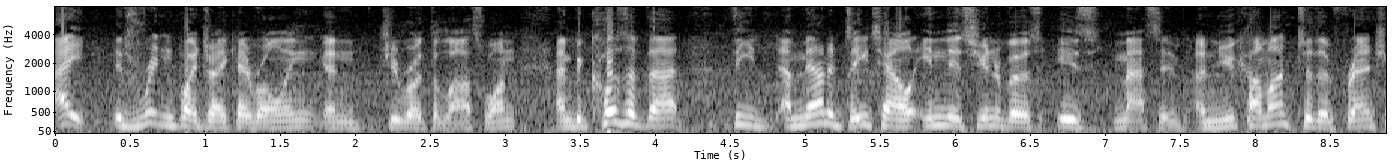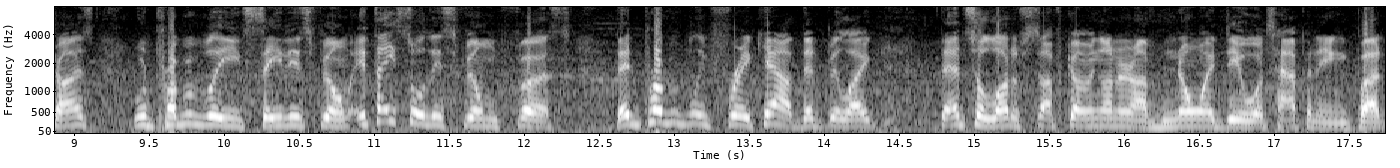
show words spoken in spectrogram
A, it's written by J.K. Rowling, and she wrote the last one, and because of that, the amount of detail in this universe is massive. A newcomer to the franchise would probably see this film, if they saw this film first, they'd probably freak out. They'd be like, that's a lot of stuff going on and I have no idea what's happening, but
